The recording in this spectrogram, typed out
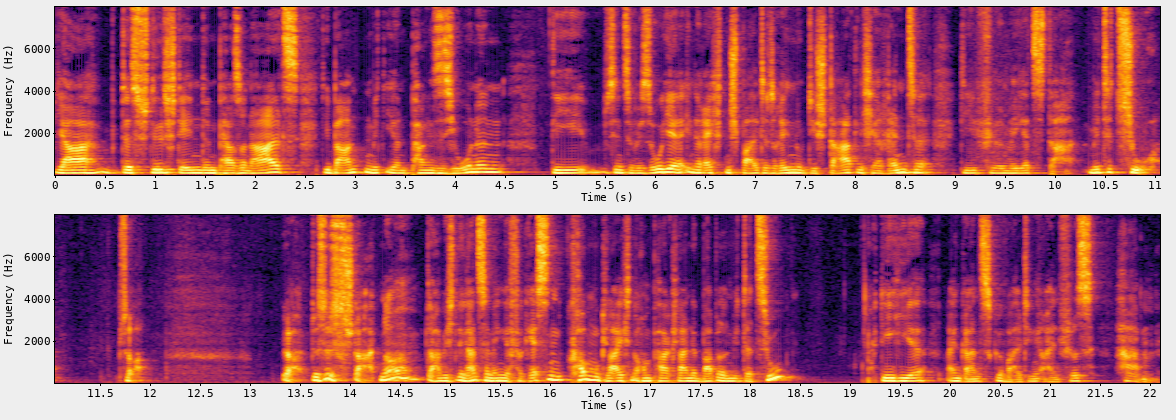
ja, des stillstehenden Personals. Die Beamten mit ihren Pensionen, die sind sowieso hier in der rechten Spalte drin und die staatliche Rente, die führen wir jetzt da mit zu. So. Ja, das ist Staat. Ne? Da habe ich eine ganze Menge vergessen. Kommen gleich noch ein paar kleine Bubble mit dazu, die hier einen ganz gewaltigen Einfluss haben.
